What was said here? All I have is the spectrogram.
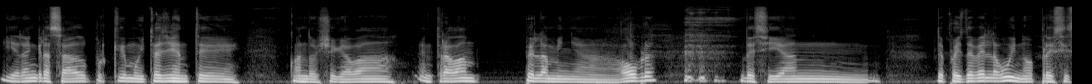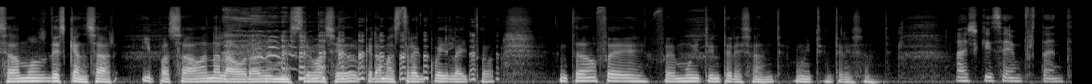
e era engraçado porque muita gente, quando chegava, entravam pela minha obra, decían, después de verla, uy, no, precisamos descansar. Y pasaban a la hora del mestre Macedo, que era más tranquila y todo. Então foi, foi muito interessante, muito interessante. Acho que isso é importante.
